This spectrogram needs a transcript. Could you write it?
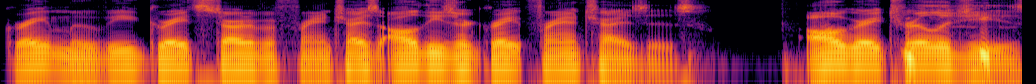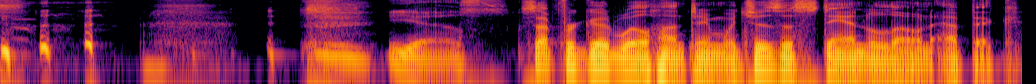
Great movie, great start of a franchise. All these are great franchises. All great trilogies. Yes. Except for Good Will Hunting, which is a standalone epic.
